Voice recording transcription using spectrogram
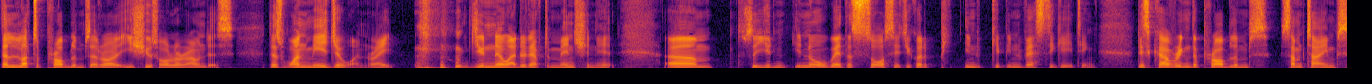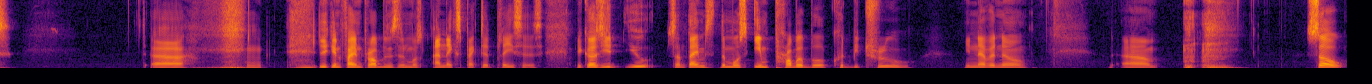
There are lots of problems, there are a lot of issues all around us. There's one major one, right? you know, I don't have to mention it. Um, so you you know where the source is. You got to in, keep investigating, discovering the problems. Sometimes, uh, you can find problems in the most unexpected places because you you sometimes the most improbable could be true you never know. Um, so,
